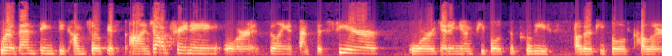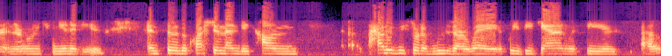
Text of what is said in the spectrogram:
where then things become focused on job training or instilling a sense of fear or getting young people to police other people of color in their own communities. And so the question then becomes, how did we sort of lose our way if we began with these uh,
